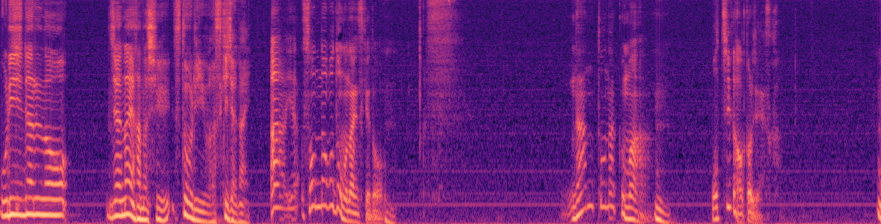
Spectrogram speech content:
オリジナルのじゃない話ストーリーは好きじゃないあいやそんなこともないんですけど、なんとなくまあうん。オチがわかるじゃないですか。う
